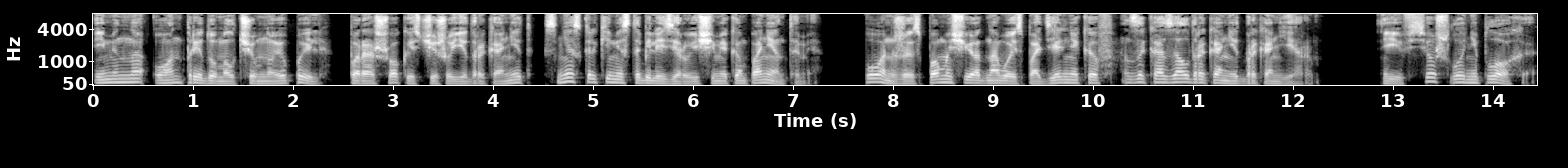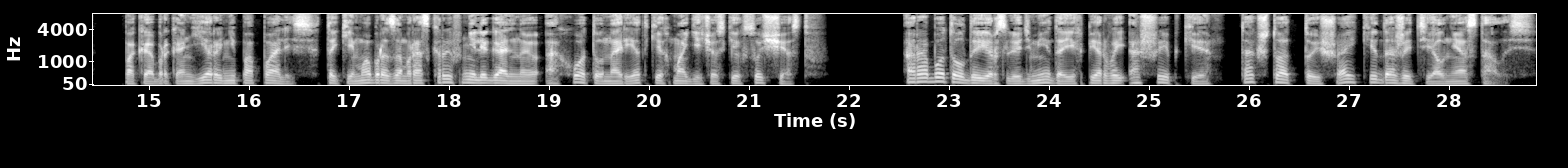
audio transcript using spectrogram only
Именно он придумал чумную пыль, порошок из чешуи драконит с несколькими стабилизирующими компонентами. Он же с помощью одного из подельников заказал драконит браконьерам. И все шло неплохо, пока браконьеры не попались, таким образом раскрыв нелегальную охоту на редких магических существ. А работал Дейр с людьми до их первой ошибки, так что от той шайки даже тел не осталось.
